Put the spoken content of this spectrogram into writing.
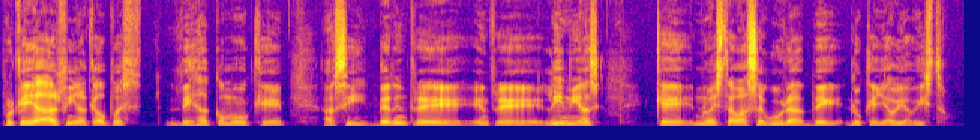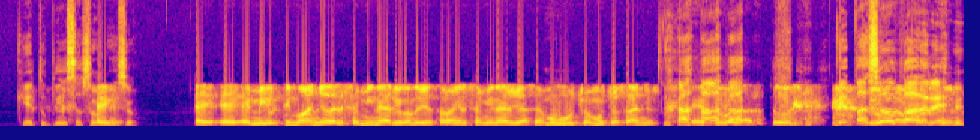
porque ella al fin y al cabo pues deja como que así ver entre, entre líneas que no estaba segura de lo que ella había visto. ¿Qué tú piensas sobre eso? Eh, eh, en mi último año del seminario, cuando yo estaba en el seminario, ya hace muchos, muchos años, eh, tuve, ¿Qué pasó, padre?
